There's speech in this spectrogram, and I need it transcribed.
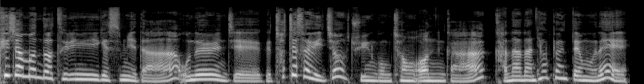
퀴즈 한 번 더 드리겠습니다. 오늘 이제 그 첫째 사위죠. 주인공 정언각. 가난한 형편 때문에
